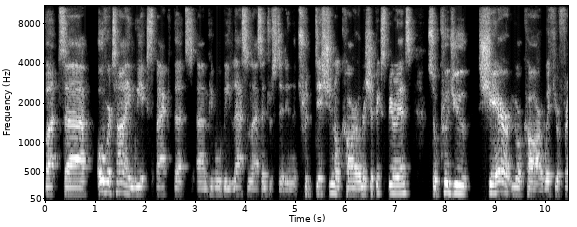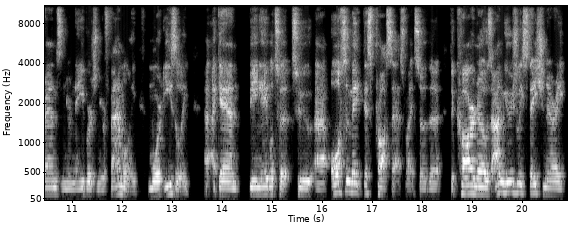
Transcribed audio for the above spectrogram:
But uh, over time, we expect that um, people will be less and less interested in the traditional car ownership experience. So, could you share your car with your friends and your neighbors and your family more easily? Uh, again, being able to to uh, automate this process, right? So the the car knows I'm usually stationary,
